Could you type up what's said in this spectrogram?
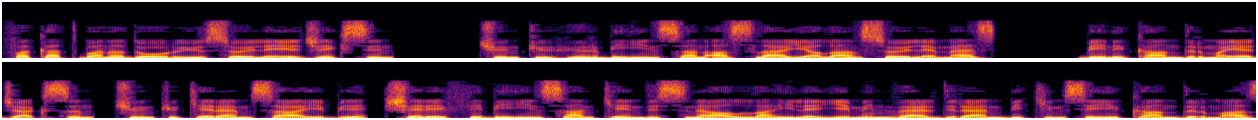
fakat bana doğruyu söyleyeceksin, çünkü hür bir insan asla yalan söylemez, beni kandırmayacaksın, çünkü kerem sahibi, şerefli bir insan kendisine Allah ile yemin verdiren bir kimseyi kandırmaz,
